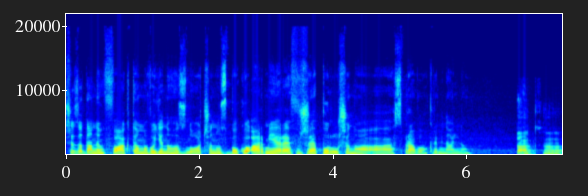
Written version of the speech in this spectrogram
Чи за даним фактом воєнного злочину з боку армії РФ вже порушено справу кримінальну? Так, е, е,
